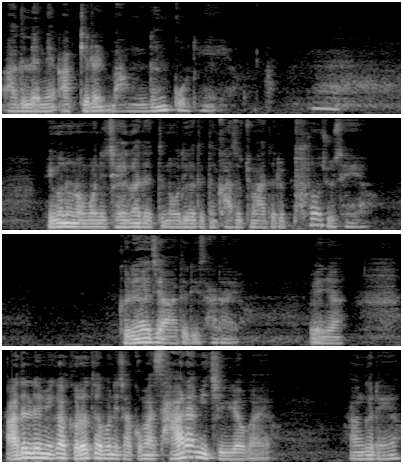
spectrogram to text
아들내미 앞길을 막는 꼴이에요. 이거는 어머니 제가 됐든 어디가 됐든 가서 좀 아들을 풀어주세요. 그래야지 아들이 살아요. 왜냐? 아들내미가 그렇다 보니 자꾸만 사람이 질려가요. 안 그래요?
